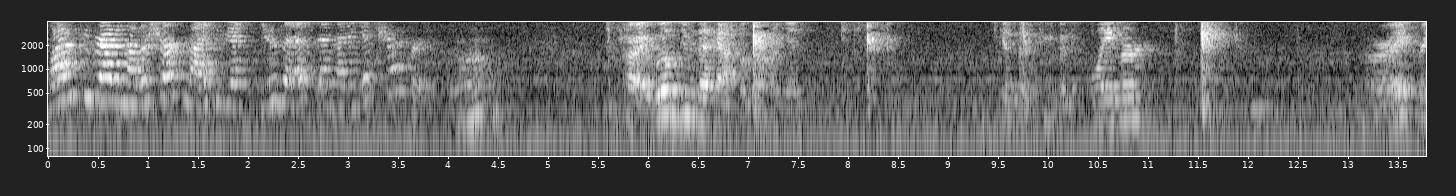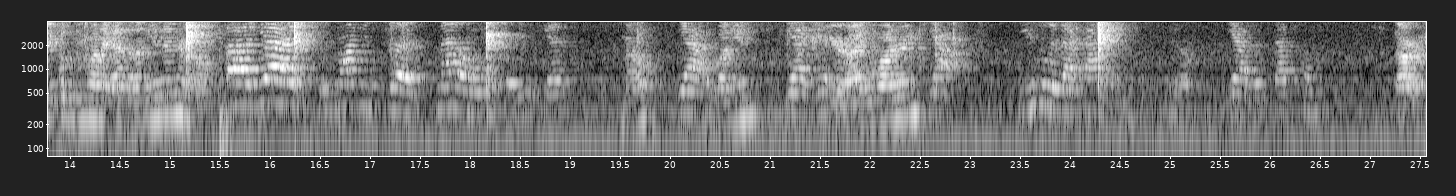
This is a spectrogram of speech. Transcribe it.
Why don't you grab another sharp knife and just do this and then it gets sharper? I. Alright, we'll do the half of the onion. Gives it some good flavor. Alright, Rachel, do you want to add the onion in or no? Uh, yeah, it's, as long as the smell doesn't get, The smell yeah, of onion? yeah, get, Your eyes watering? yeah. Usually that happens. Yeah. Yeah, that, that's some. Alright.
